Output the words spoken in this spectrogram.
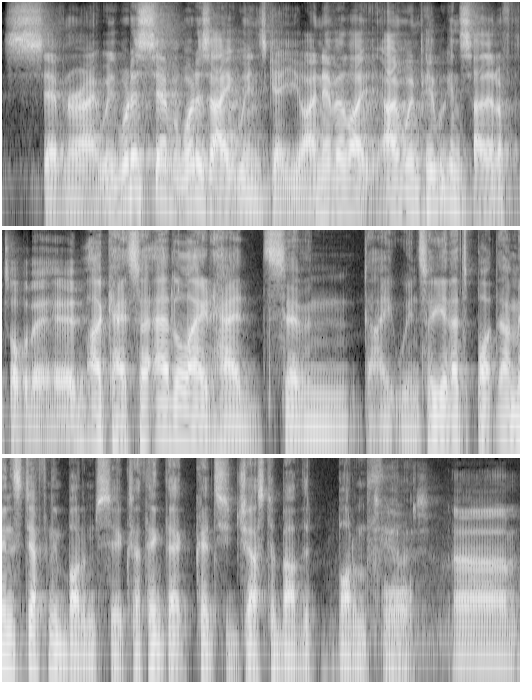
seven or eight wins. What does seven? What does eight wins get you? I never like I, when people can say that off the top of their head. Okay, so Adelaide had seven to eight wins. So yeah, that's bot- I mean, it's definitely bottom six. I think that gets you just above the bottom four. Um,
